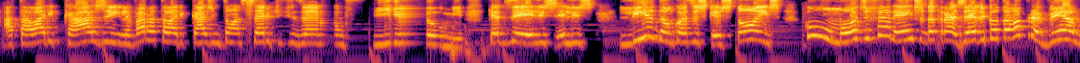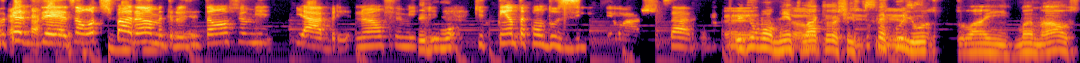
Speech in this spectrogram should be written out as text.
A talaricagem, levaram a talaricagem, então, a série que fizeram um filme. Quer dizer, eles, eles lidam com essas questões com um humor diferente da tragédia que eu estava prevendo. Quer dizer, são outros parâmetros. Então, é um filme que abre, não é um filme que, um... que, tenta conduzir, eu acho, sabe? É, Teve um momento então, lá que eu achei super mesmo. curioso, lá em Manaus,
